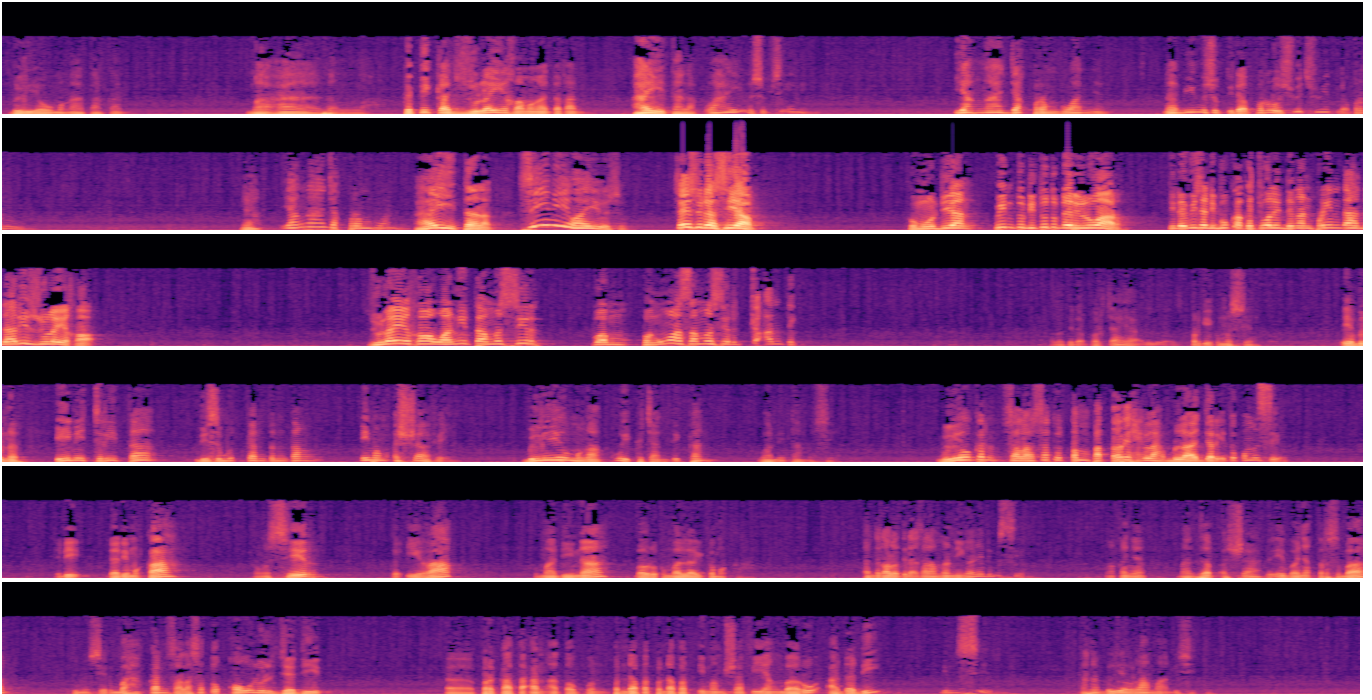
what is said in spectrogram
Beliau mengatakan Ma'adzallah. Ketika Zulaikha mengatakan, "Hai talak, wahai Yusuf sini." Yang ngajak perempuannya. Nabi Yusuf tidak perlu sweet-sweet, nggak perlu. Ya, yang ngajak perempuannya. Hai talak, Sini wahai Yusuf. Saya sudah siap. Kemudian pintu ditutup dari luar. Tidak bisa dibuka kecuali dengan perintah dari Zulaikha. Zulaikha wanita Mesir, penguasa Mesir cantik. Kalau tidak percaya, pergi ke Mesir. Iya benar. Ini cerita disebutkan tentang Imam Ash-Syafi'i. Beliau mengakui kecantikan wanita Mesir. Beliau kan salah satu tempat rihlah belajar itu ke Mesir. Jadi dari Mekah ke Mesir, ke Irak, ke Madinah, baru kembali lagi ke Mekah. Dan kalau tidak salah meninggalnya di Mesir. Makanya mazhab Asy-Syafi'i banyak tersebar di Mesir. Bahkan salah satu qaulul jadid eh, perkataan ataupun pendapat-pendapat Imam Syafi'i yang baru ada di di Mesir. Karena beliau lama di situ.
